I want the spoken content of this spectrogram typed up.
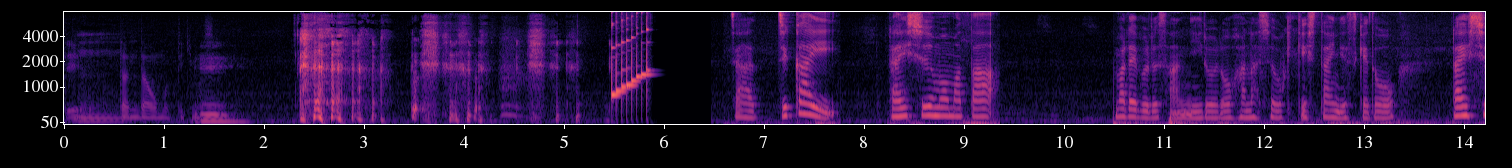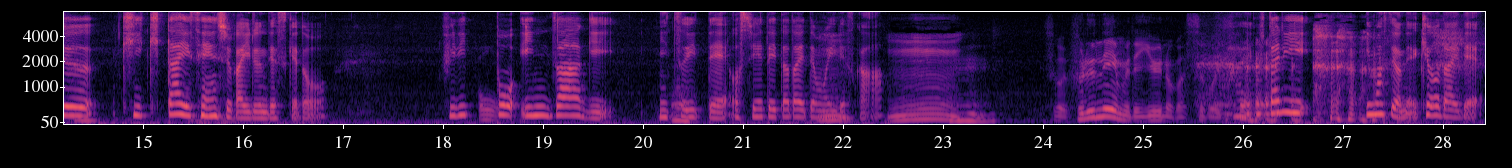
てうん。だんだん思ってきます、うん じゃあ次回来週もまたマレブルさんにいろいろお話をお聞きしたいんですけど来週聞きたい選手がいるんですけどフィリッポ・インザーギについて教えていただいてもいいですか、ううん。んすごい。フルネームで言うのがすごい。ですね、はい、2人いますよね 兄弟で。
